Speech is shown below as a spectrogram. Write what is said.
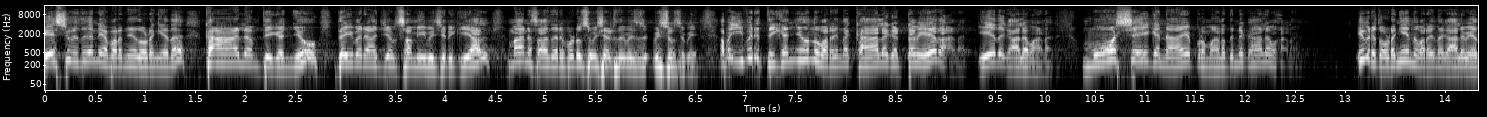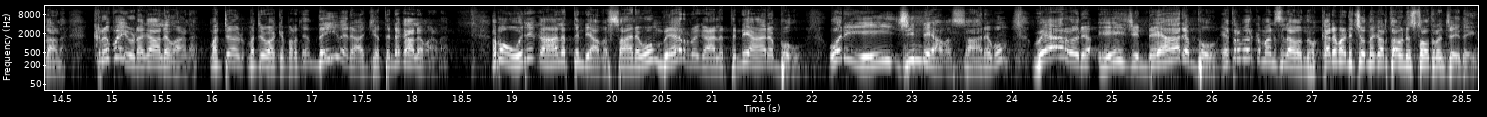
യേശു ഇത് തന്നെയാണ് പറഞ്ഞു തുടങ്ങിയത്. കാലം തികഞ്ഞു ദൈവരാജ്യം സമീപിച്ചിരിക്കിയാൽ മാനസാന്തരപ്പെട്ട് സുവിശേഷത്തിൽ വിശ്വ- വിശ്വസിപ്പിൻ. അപ്പം ഇവർ തികഞ്ഞു എന്ന് പറയുന്ന കാലഘട്ടം ഏതാണ്? ഏത് കാലമാണ്? മോശകനായ പ്രമാണത്തിന്റെ കാലമാണ്. ഇവർ തുടങ്ങിയെന്ന് പറയുന്ന കാലം ഏതാണ്? കൃപയുടെ കാലമാണ്. മറ്റ മറ്റൊരു വാക്യം പറഞ്ഞാൽ ദൈവരാജ്യത്തിന്റെ കാലമാണ്. അപ്പോൾ ഒരു കാലത്തിന്റെ അവസാനവും വേറൊരു കാലത്തിന്റെ ആരംഭവും. ഒരു ഏജിന്റെ അവസാനവും വേറൊരു ഏജിന്റെ ആരംഭവും. എത്ര പേർക്ക് മനസ്സിലാവുന്നു? കരമടിച്ചൊന്ന് കർത്താവിന് സ്തോത്രം ചെയ്തേ.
